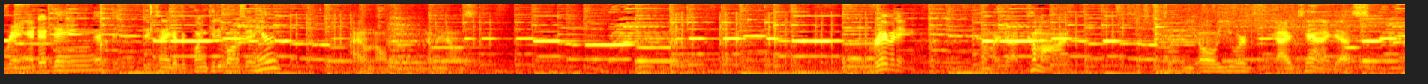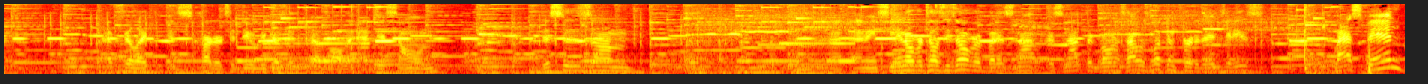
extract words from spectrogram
Ring a ding. Can I get the coin kitty bonus in here? I don't know. Nobody knows. Riveting. Oh, you were. I can, I guess. I feel like it's harder to do because it has all the addition. This is, um. I mean, she ain't over till she's over, but it's not. It's not the bonus I was looking for today, kiddies. Last spin.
